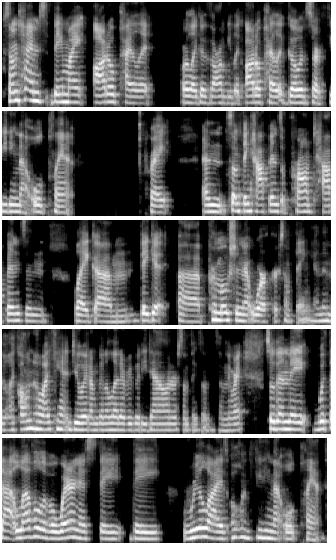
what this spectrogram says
sometimes they might autopilot or like a zombie, like autopilot, go and start feeding that old plant right? And something happens a prompt happens and like um, they get a promotion at work or something. And then they're like oh no i can't do it. I'm going to let everybody down or something something something right? So then they with that level of awareness they they realize oh i'm feeding that old plant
